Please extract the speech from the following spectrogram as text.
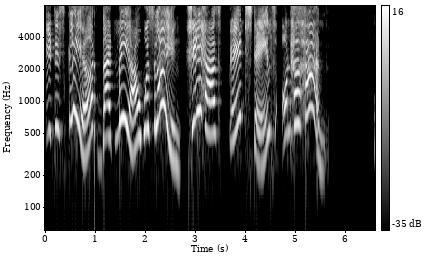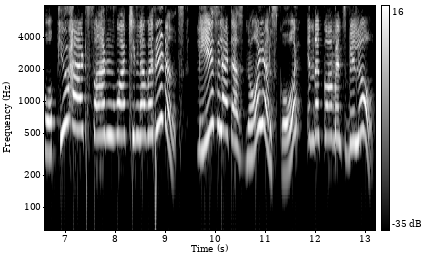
It is clear that Mia was lying. She has paint stains on her hand. Hope you had fun watching our riddles. Please let us know your score in the comments below.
